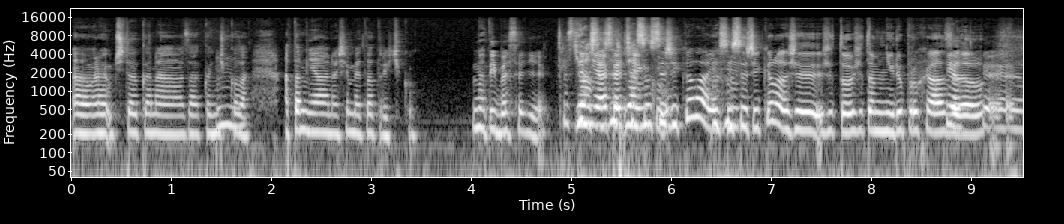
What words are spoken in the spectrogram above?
A ona je učitelka na základní Mhm. škole. A tam měla naše metatričko. Na té besedě. Prostě Já jsem, si, já jsem si říkala, já jsem si říkala, že, že to, že tam někdo procházel. Jo, jo, jo.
